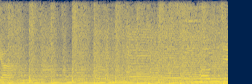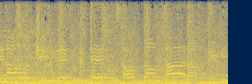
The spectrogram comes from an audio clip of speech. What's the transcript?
거야. 언제나 길의 끝에 섰던 사람들이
